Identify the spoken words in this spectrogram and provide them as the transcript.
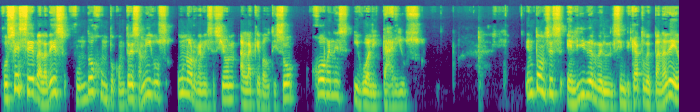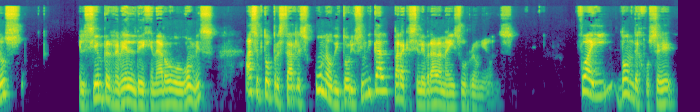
José C. Valadez fundó junto con tres amigos una organización a la que bautizó Jóvenes Igualitarios. Entonces, el líder del sindicato de panaderos, el siempre rebelde Genaro Gómez, aceptó prestarles un auditorio sindical para que celebraran ahí sus reuniones. Fue ahí donde José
